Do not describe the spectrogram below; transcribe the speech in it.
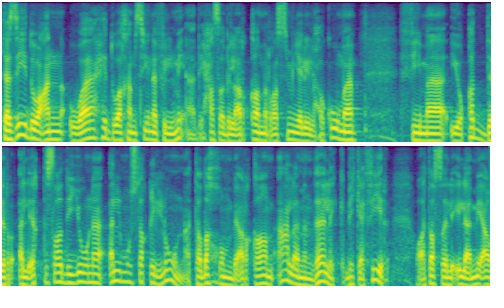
تزيد عن 51% بحسب الأرقام الرسمية للحكومة. فيما يقدر الاقتصاديون المستقلون التضخم بأرقام أعلى من ذلك بكثير وتصل إلى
